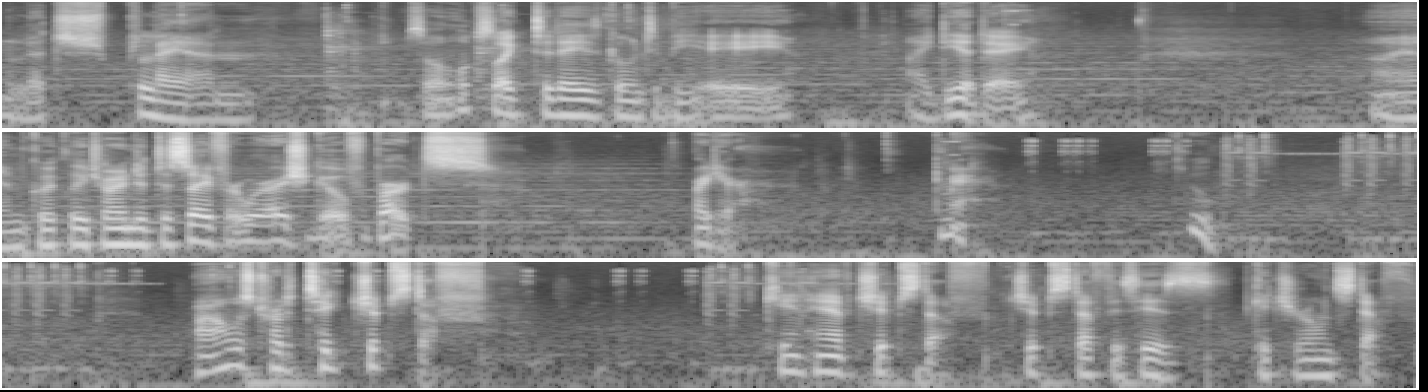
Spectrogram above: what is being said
Let's plan. So it looks like today is going to be a idea day. I am quickly trying to decipher where I should go for parts. Right here. Come here. Ooh. I always try to take chip stuff. Can't have chip stuff. Chip stuff is his. Get your own stuff.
